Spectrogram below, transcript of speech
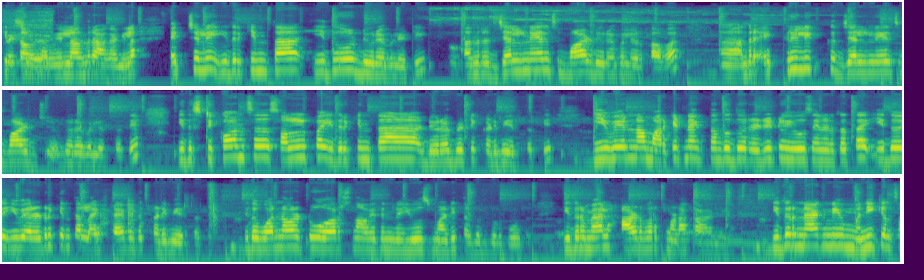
ಕಿತ್ತಾವ. ಇಲ್ಲ ಅಂದ್ರೆ ಆಗಂಗಿಲ್ಲ. ಆಕ್ಚುಲಿ ಇದಕ್ಕಿಂತ ಇದು ಡ್ಯೂರೆಬಿಲಿಟಿ ಅಂದ್ರೆ ಜೆಲ್ ನೇಲ್ಸ್ ಭಾಳ ಡ್ಯೂರೆಬಲ್ ಇರ್ತಾವ. ಅಂದ್ರೆ ಎಕ್ರಿಲಿಕ್ ಜೆಲ್ ನೇಲ್ಸ್ ಭಾಳ ಡ್ಯೂರೇಬಲ್ ಇರ್ತತಿ. ಇದು ಸ್ಟಿಕಾನ್ಸ್ ಸ್ವಲ್ಪ ಇದಕ್ಕಿಂತ ಡ್ಯೂರಬಿಲಿಟಿ ಕಡಿಮೆ ಇರ್ತತಿ. ಇವೇನ್ ಮಾರ್ಕೆಟ್ ಮಾರ್ಕೆಟ್ನಾಗ ತಂದದ್ದು ರೆಡಿ ಟು ಯೂಸ್ ಏನಿರ್ತೈತ, ಇದು ಇವೆರಡಕ್ಕಿಂತ ಲೈಫ್ ಟೈಮ್ ಇದು ಕಡಿಮೆ ಇರ್ತತಿ. ಇದು ಒನ್ ಅವರ್ ಟೂ ಅವರ್ಸ್ ನಾವ್ ಇದನ್ನ ಯೂಸ್ ಮಾಡಿ ತೆಗೆದು ಬಿಡ್ಬೋದು. ಇದ್ರ ಮೇಲೆ ಹಾರ್ಡ್ ವರ್ಕ್ ಮಾಡಕ್ ಆಗಂಗಿಲ್ಲ. ಇದ್ರನ್ಯಾಗ ನೀವು ಮನಿ ಕೆಲಸ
